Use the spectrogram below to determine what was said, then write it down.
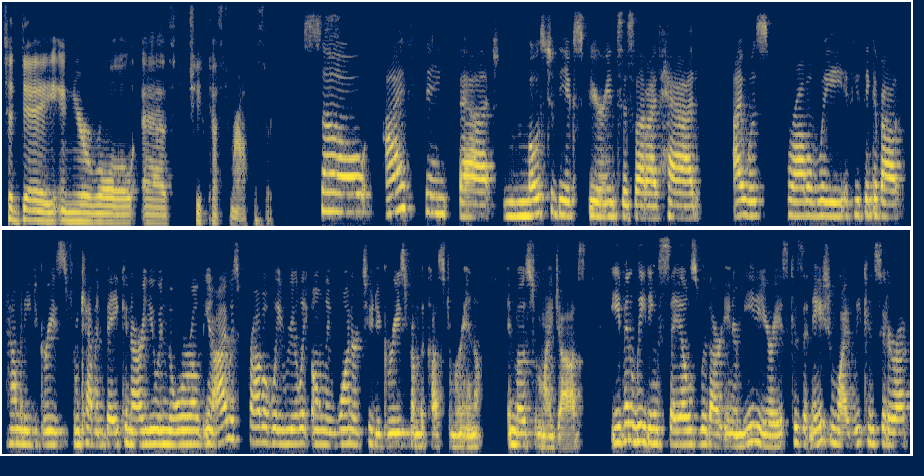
today in your role as chief customer officer? So, I think that most of the experiences that I've had, I was probably, if you think about how many degrees from Kevin Bacon are you in the world, you know, I was probably really only one or two degrees from the customer in, in most of my jobs. Even leading sales with our intermediaries, because at Nationwide, we consider our,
